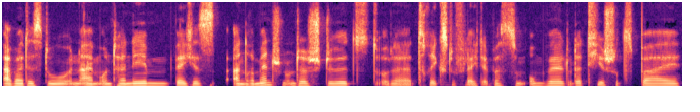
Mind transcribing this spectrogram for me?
Arbeitest du in einem Unternehmen, welches andere Menschen unterstützt oder trägst du vielleicht etwas zum Umwelt- oder Tierschutz bei?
